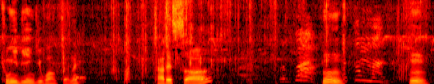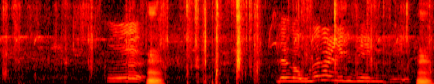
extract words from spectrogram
종이 비행기 과학자네. 잘했어. 아빠, 응, 잠깐만. 응, 그 응, 내가 오래 날리기 비행기 응.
